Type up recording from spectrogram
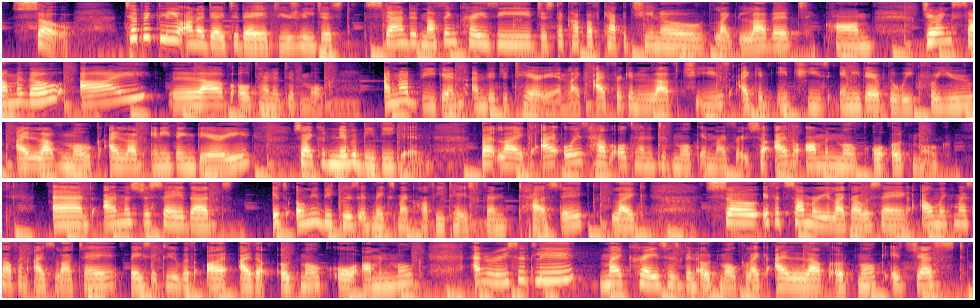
So, typically on a day to day, it's usually just standard, nothing crazy, just a cup of cappuccino, like love it, calm. During summer though, I love alternative milk. I'm not vegan, I'm vegetarian. Like, I freaking love cheese. I can eat cheese any day of the week for you. I love milk. I love anything dairy. So, I could never be vegan. But, like, I always have alternative milk in my fridge. So, either almond milk or oat milk. And I must just say that it's only because it makes my coffee taste fantastic. Like, so if it's summery, like I was saying, I'll make myself an iced latte, basically with either oat milk or almond milk. And recently, my craze has been oat milk. Like I love oat milk. It just,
